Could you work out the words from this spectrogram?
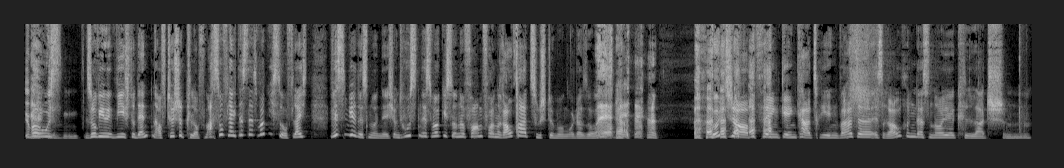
über Husten. So wie, wie Studenten auf Tische klopfen. Ach so, vielleicht ist das wirklich so. Vielleicht wissen wir das nur nicht. Und Husten ist wirklich so eine Form von Raucherzustimmung oder so. Good job thinking, Katrin. Warte, ist Rauchen das neue Klatschen?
